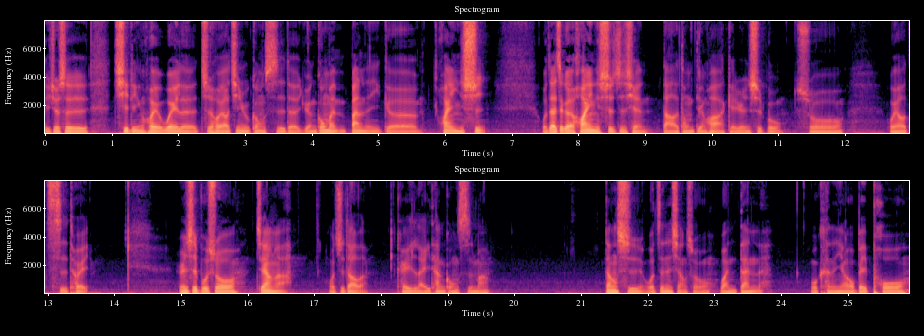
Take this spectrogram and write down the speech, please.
也就是麒麟会为了之后要进入公司的员工们办了一个欢迎式。我在这个欢迎式之前。打了通电话给人事部，说我要辞退。人事部说：“这样啊，我知道了，可以来一趟公司吗？”当时我真的想说，完蛋了，我可能要被泼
